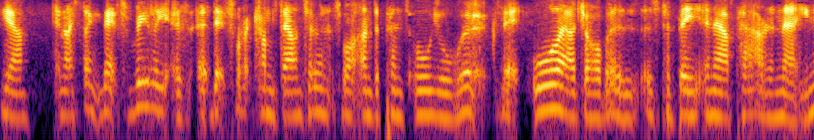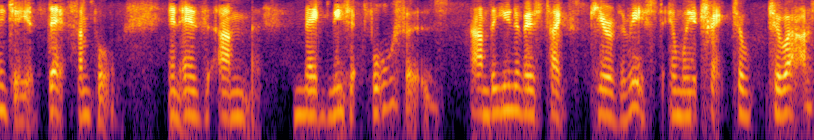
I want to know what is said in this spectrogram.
Yeah, and I think that's really is that's what it comes down to, and it's what underpins all your work. That all our job is is to be in our power and in our energy. It's that simple. And as um, magnetic forces, um, the universe takes care of the rest, and we attract to to us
